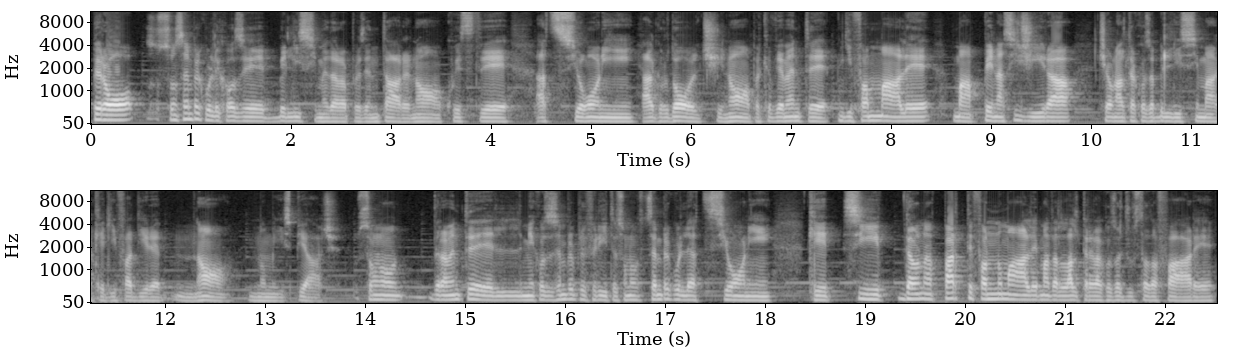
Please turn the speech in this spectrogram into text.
però sono sempre quelle cose bellissime da rappresentare, no? Queste azioni agrodolci, no? Perché ovviamente gli fa male, ma appena si gira c'è un'altra cosa bellissima che gli fa dire no, non mi dispiace. Sono veramente le mie cose sempre preferite sono sempre quelle azioni che sì, da una parte fanno male, ma dall'altra è la cosa giusta da fare.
